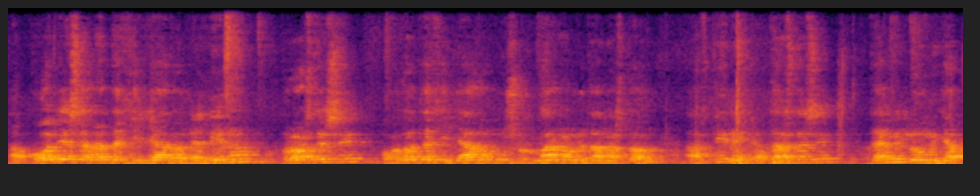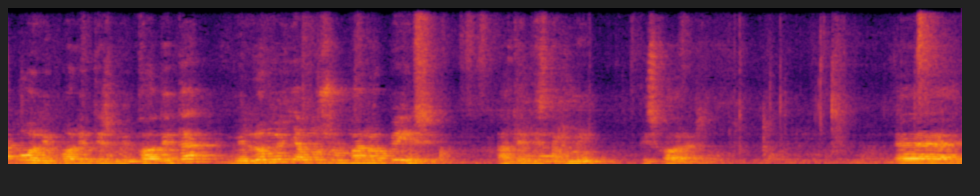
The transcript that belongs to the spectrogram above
απώλεια 40.000 Ελλήνων, πρόσθεση 80.000 μουσουλμάνων μεταναστών. Αυτή είναι η κατάσταση. Δεν μιλούμε για πολυπολιτισμικότητα, μιλούμε για μουσουλμανοποίηση αυτή τη στιγμή της χώρας. Ε,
